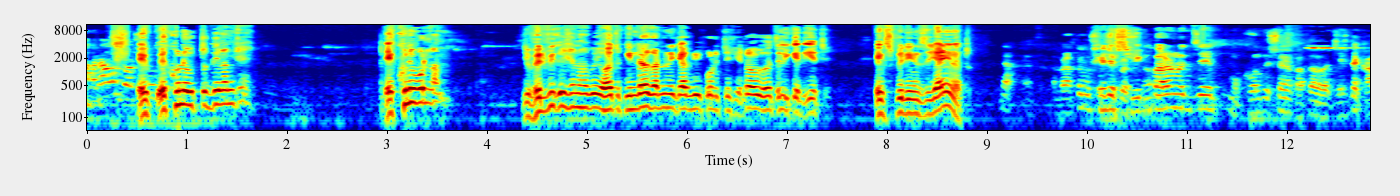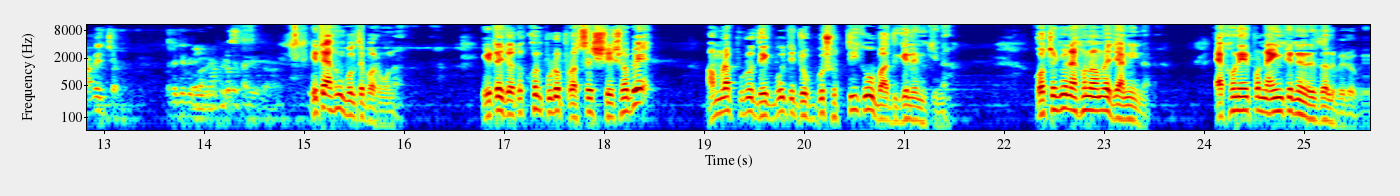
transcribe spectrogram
তারাও এক্ষুনি উত্তর দিলাম যে? এক্ষুনি বললাম? যে ভেরিফিকেশন হবে হয়তো কিন্ডার গার্ডেনে চাকরি করেছে সেটাও হয়তো লিখে দিয়েছে। এক্সপিরিয়েন্স জানি না তো। এটা এখন বলতে পারব না। এটা যতক্ষণ পুরো প্রসেস শেষ হবে আমরা পুরো দেখব যে যোগ্য সত্যিই কেউ বাদ গেলেন কিনা। কতজন এখনও আমরা জানি না। এখন এরপর নাইন টেনের রেজাল্ট বেরোবে।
